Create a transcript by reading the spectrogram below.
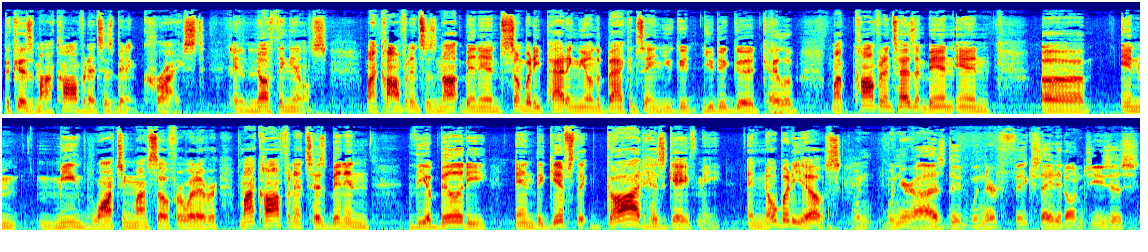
because my confidence has been in Christ and nothing else. My confidence has not been in somebody patting me on the back and saying you good you did good, Caleb. My confidence hasn't been in uh in me watching myself or whatever. My confidence has been in the ability and the gifts that God has gave me and nobody else. when when your eyes, dude, when they're fixated on Jesus,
